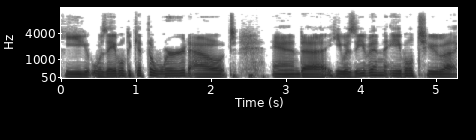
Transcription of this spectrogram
He was able to get the word out and uh, he was even able to uh,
